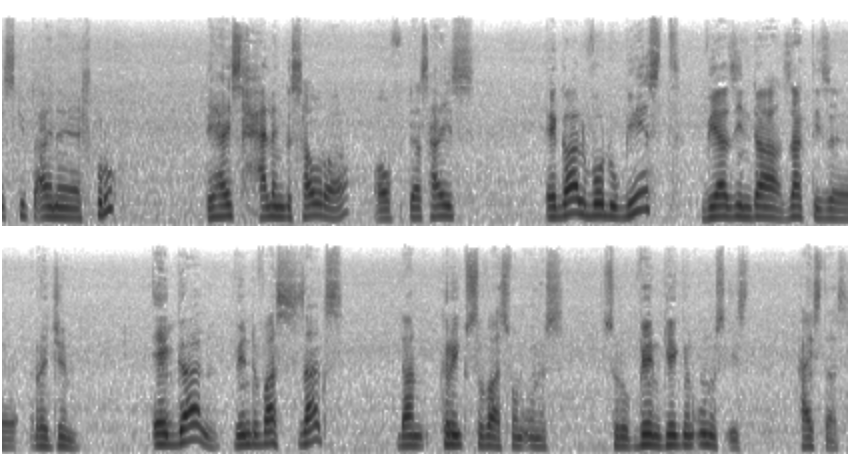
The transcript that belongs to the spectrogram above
Es gibt einen Spruch, der heißt Halengesaura, auf das heißt, egal wo du gehst, wir sind da, sagt dieses Regime egal, wenn du was sagst, dann kriegst du was von uns zurück. Wenn gegen uns ist, heißt das.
